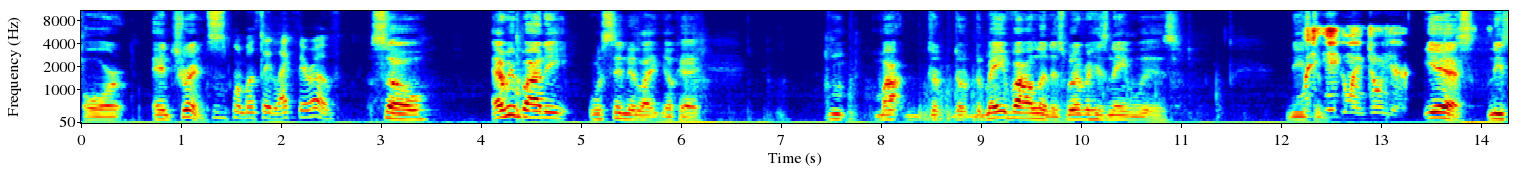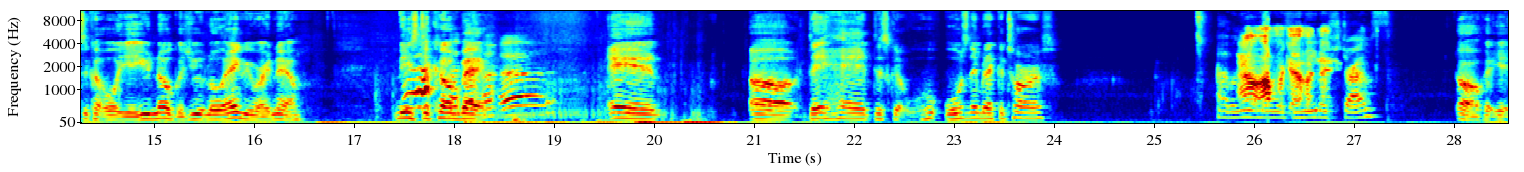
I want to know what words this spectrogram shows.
or entrance. I must say lack thereof. So everybody was sitting there like, okay, my the, the, the main violinist, whatever his name was, needs Lee to England Jr. yes needs to come. Oh yeah, you know, cause you a little angry right now. Needs to come back, and uh, they had this. gu- Who, what was the name of that guitarist? I believe I- I her name was forgot her name. Strauss. Oh, okay, yeah,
